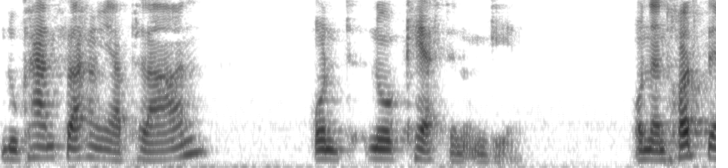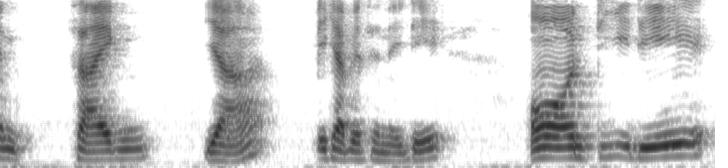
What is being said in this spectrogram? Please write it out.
du kannst Sachen ja planen und nur Kerstin umgehen. Und dann trotzdem zeigen, ja, ich habe jetzt eine Idee. Und die Idee,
